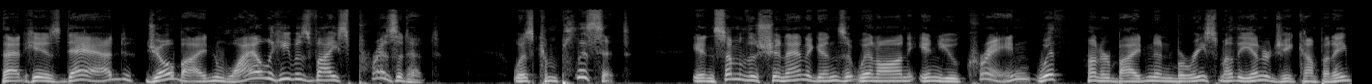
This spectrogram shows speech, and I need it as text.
that his dad, Joe Biden, while he was vice president, was complicit in some of the shenanigans that went on in Ukraine with Hunter Biden and Burisma, the energy company,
